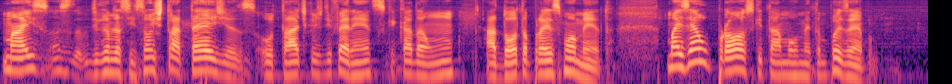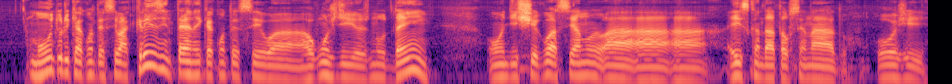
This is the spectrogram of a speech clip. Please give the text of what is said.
mas, digamos assim, são estratégias ou táticas diferentes que cada um adota para esse momento. Mas é o PROS que está movimentando, por exemplo, muito do que aconteceu, a crise interna que aconteceu há alguns dias no DEM, onde chegou a ser a, a, a ex-candidata ao Senado, hoje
